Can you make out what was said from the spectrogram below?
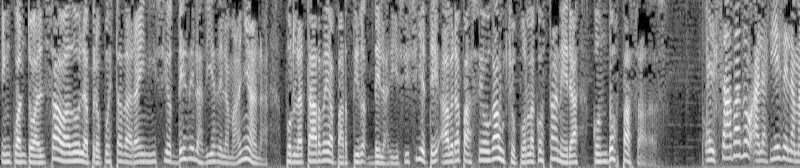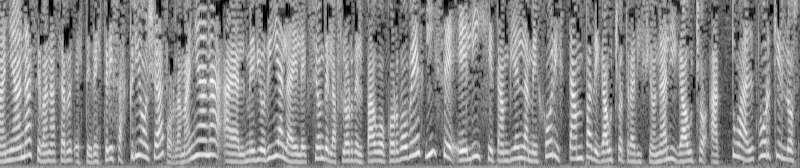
en cuanto al sábado, la propuesta dará inicio desde las 10 de la mañana. Por la tarde, a partir de las 17, habrá paseo gaucho por la costanera con dos pasadas. El sábado a las 10 de la mañana se van a hacer este, destrezas criollas. Por la mañana, al mediodía, la elección de la flor del pago cordobés. Y se elige también la mejor estampa de gaucho tradicional y gaucho actual, porque los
